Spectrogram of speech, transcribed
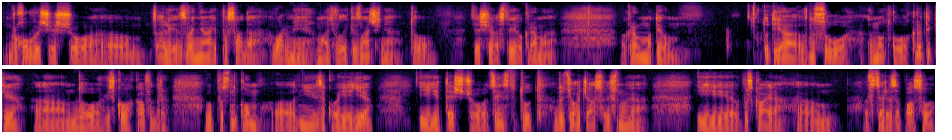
враховуючи, що взагалі звання і посада в армії мають велике значення, то це ще стає окремою, окремим мотивом. Тут я внесу нотку критики е, до військових кафедр, випускником е, однієї з якої я є, і те, що цей інститут до цього часу існує і випускає ем, офіцерів запасу,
